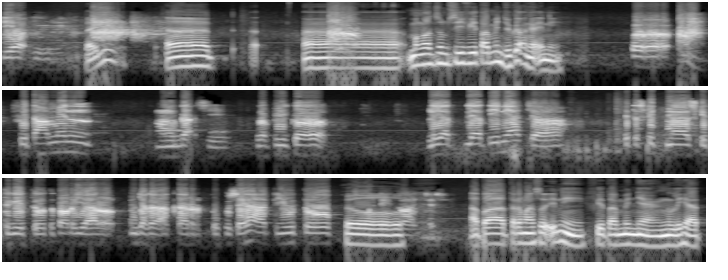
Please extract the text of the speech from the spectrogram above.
Iya, nah ini eh eh, mengkonsumsi vitamin juga nggak ini? Eh, vitamin enggak sih. Lebih ke lihat-lihat ini aja. Fitness fitness gitu-gitu. Tutorial menjaga agar tubuh sehat di YouTube. Oh. itu aja sih. apa termasuk ini vitaminnya? Ngelihat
